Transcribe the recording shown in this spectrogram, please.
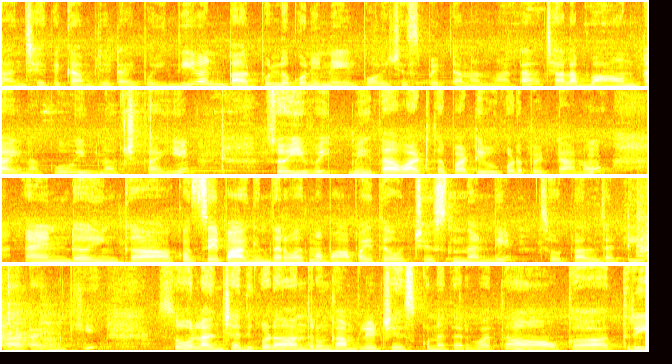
లంచ్ అయితే కంప్లీట్ అయిపోయింది. అండ్ పర్పుల్లో కొన్ని నెయిల్ పాలిషెస్ పెట్టాను అనమాట చాలా బాగుంటాయి నాకు. ఇవి నచ్చుతాయి. సో ఇవి మిగతా వాటితో పాటు ఇవి కూడా పెట్టాను. అండ్ ఇంకా కొద్దిసేపు ఆగిన తర్వాత మా పాప అయితే వచ్చేస్తుందండి. సో ట్వెల్వ్ థర్టీ ఆ టైంకి. సో లంచ్ అది కూడా అందరం కంప్లీట్ చేసుకున్న తర్వాత ఒక త్రీ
